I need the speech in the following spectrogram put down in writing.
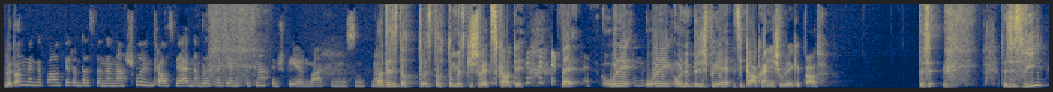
wird- aufeinander gebaut wird und dass dann danach Schulen draus werden, aber das hätte ja nicht bis nach den Spielen warten müssen. Ne? Ah, das, ist doch, das ist doch dummes Geschwätz, Kathi. Weil ohne, ohne Olympische Spiele hätten sie gar keine Schule gebaut. Das, das ist wie,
